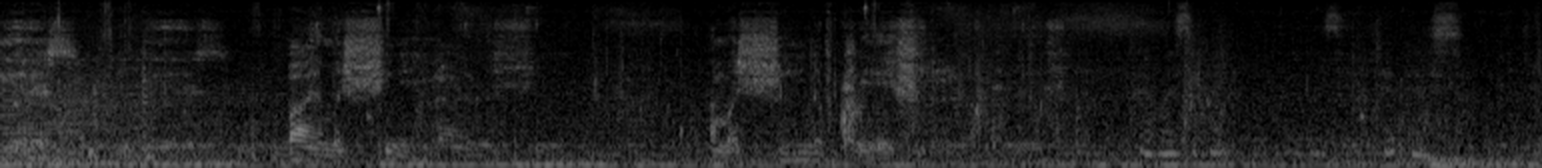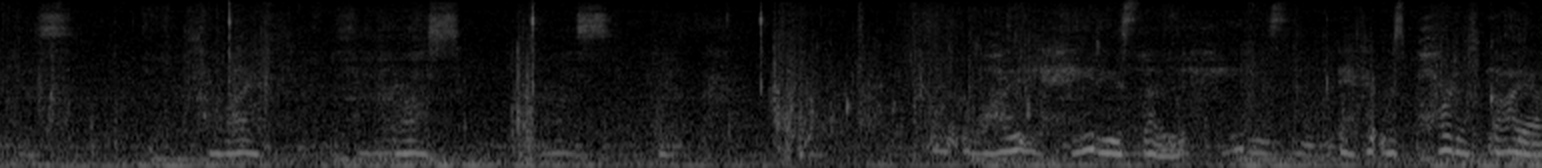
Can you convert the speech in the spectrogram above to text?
Yes. By a machine. A machine of creation. It was what did this. This for life. For us. For us. Why Hades then? If it was part of Gaia,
